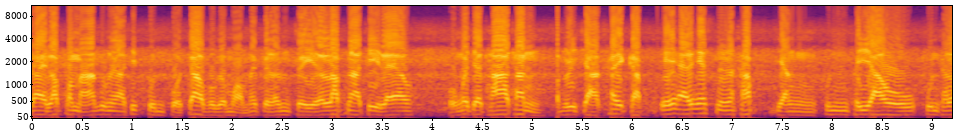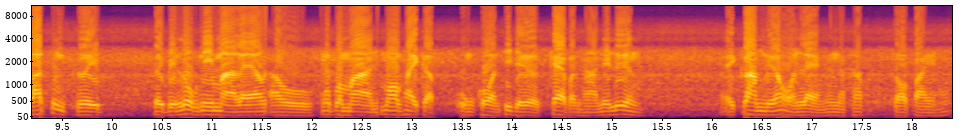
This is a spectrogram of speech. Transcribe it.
ได้รับพระมหากรุณาธิคุณโปรดเกล้าโปรดกระหม่อมให้เป็นรัฐมนตรีแล้วรับหน้าที่แล้ว ผมก็จะท้าท่านบริจาคให้กับ ALS นะครับ อย่างคุณพยาคุณทรัตน์ซึ่งเคยเคยเป็นโรคนี้มาแล้วเอางบประมาณมอบให้กับองค์กรที่จะแก้ปัญหาในเรื่องไอ้กล้ามเนื้ออ่อนแรงนั่นนะครับ ต่อไปฮะ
